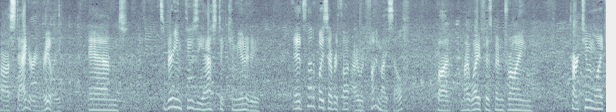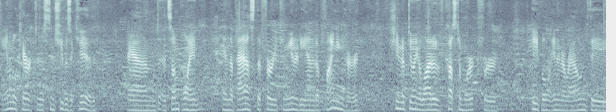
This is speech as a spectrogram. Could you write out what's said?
uh, staggering, really, and it's a very enthusiastic community. It's not a place I ever thought I would find myself, but my wife has been drawing cartoon like animal characters since she was a kid, and at some point in the past, the furry community ended up finding her. She ended up doing a lot of custom work for people in and around the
